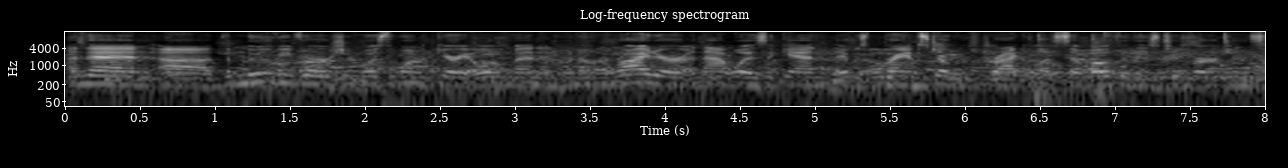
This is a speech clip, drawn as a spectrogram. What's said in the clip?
And then uh, the movie version was the one with Gary Oldman and Winona Ryder, and that was again it was Bram Stoker's Dracula. So both of these two versions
